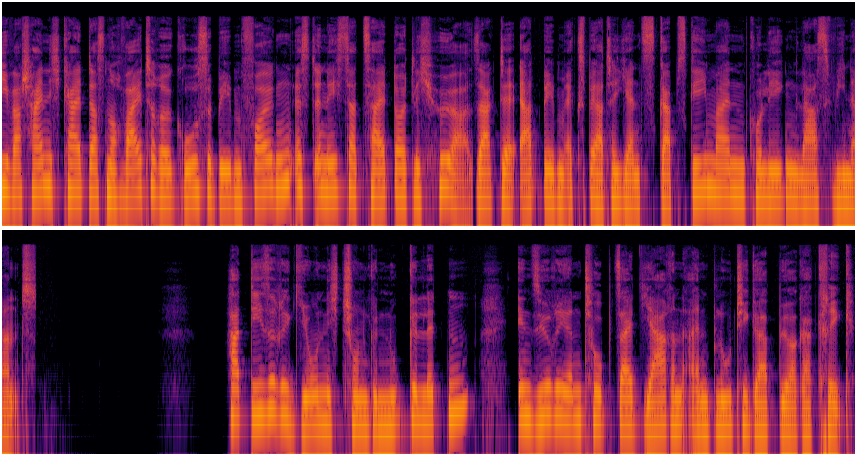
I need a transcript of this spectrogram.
Die Wahrscheinlichkeit, dass noch weitere große Beben folgen, ist in nächster Zeit deutlich höher, sagte Erdbebenexperte Jens Skapski meinem Kollegen Lars Wienand. Hat diese Region nicht schon genug gelitten? In Syrien tobt seit Jahren ein blutiger Bürgerkrieg.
